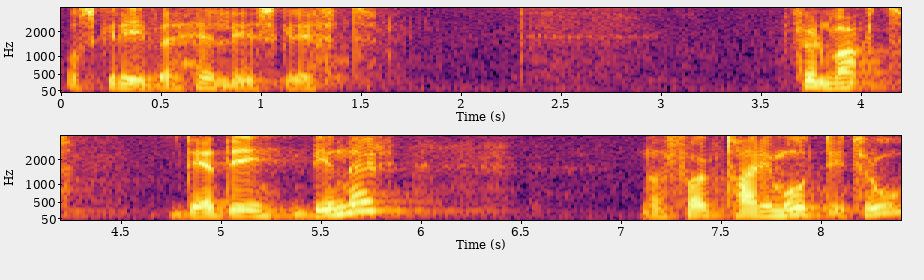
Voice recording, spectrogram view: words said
å skrive hellig skrift. Fullmakt. Det de binder når folk tar imot i tro,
